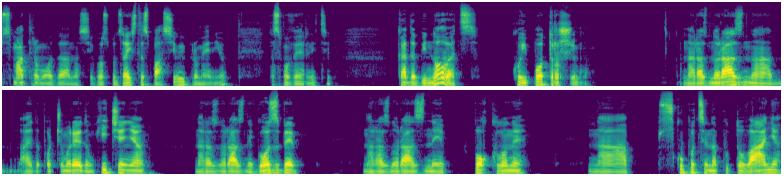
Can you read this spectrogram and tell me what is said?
smatramo da nas je gospod zaista spasio i promenio, da smo vernici, kada bi novac koji potrošimo na raznorazna, ajde da počnemo redom, kićenja, na raznorazne gozbe, na raznorazne poklone, na skupocena putovanja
